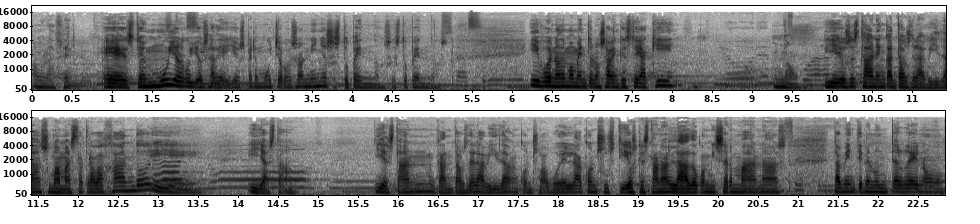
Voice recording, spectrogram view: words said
vamos a hacer. Eh, estoy muy orgullosa de ellos, pero mucho, porque son niños estupendos, estupendos. Y bueno, de momento no saben que estoy aquí. No. Y ellos están encantados de la vida. Su mamá está trabajando y, y ya está. Y están encantados de la vida, con su abuela, con sus tíos que están al lado, con mis hermanas. También tienen un terreno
